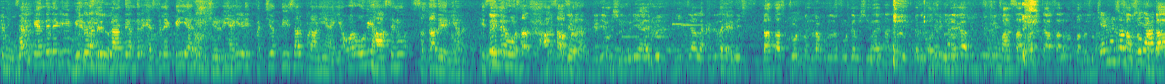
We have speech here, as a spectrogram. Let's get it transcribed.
ਇਹ ਹੋ ਸਰ ਗਿਆ ਕਹਿੰਦੇ ਨੇ ਕਿ ਮਿਲਕ ਪਲਾਂਟ ਦੇ ਅੰਦਰ ਇਸ ਵੇਲੇ ਕਈ ਐਸੀ ਮਸ਼ੀਨਰੀ ਹੈਗੀ ਜਿਹੜੀ 25 ਤੋਂ 30 ਸਾਲ ਪੁਰਾਣੀਆਂ ਹੈਗੀਆਂ ਔਰ ਉਹ ਵੀ ਹਾਦਸੇ ਨੂੰ ਸੱਦਾ ਦੇ ਰਹੀਆਂ ਨੇ। ਕਿਸੇ ਵੇਲੇ ਹੋਰ ਹਾਦਸਾ ਹੋ ਸਕਦਾ। ਜਿਹੜੀ- ਜਿਹੜੀਆਂ ਮਸ਼ੀਨਰੀਆਂ ਹੈ ਕੋਈ 20 ਲੱਖ ਦੀ ਤਾਂ ਹੈ ਨਹੀਂ। 10-10 ਕਰੋੜ 15 ਕਰੋੜ ਕਰੋੜ ਦੀਆਂ ਮਸ਼ੀਨਾਂ ਇਹ ਤਾਂ ਕੋਈ ਕਦੇ ਪੋਸੀਬਲ ਨਹੀਂ ਹੈਗਾ ਕਿ ਤੁਸੀਂ 5 ਸਾਲ ਬਾਅਦ 4 ਸਾਲ ਬਾਅਦ ਬਦਲ ਸਾਹਿਬ ਸਭ ਤੋਂ ਤੁਸੀਂ ਆਪ ਵੱਡਾ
